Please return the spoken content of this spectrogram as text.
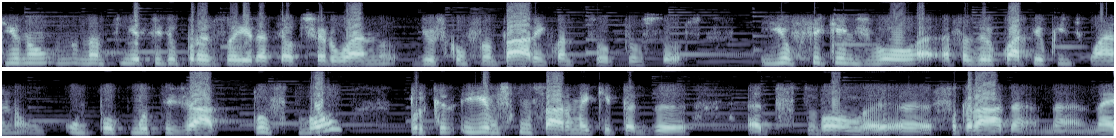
que eu não, não tinha tido o prazer até o terceiro ano de os confrontar enquanto professores. E eu fiquei em Lisboa a fazer o quarto e o quinto ano um, um pouco motivado pelo futebol, porque íamos começar uma equipa de, eh, de futebol uh, federada na, na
